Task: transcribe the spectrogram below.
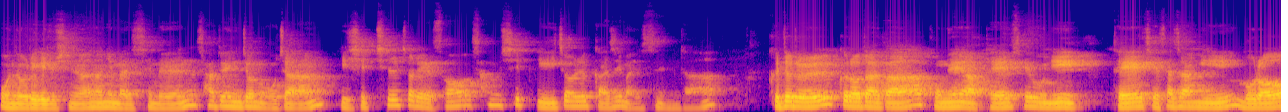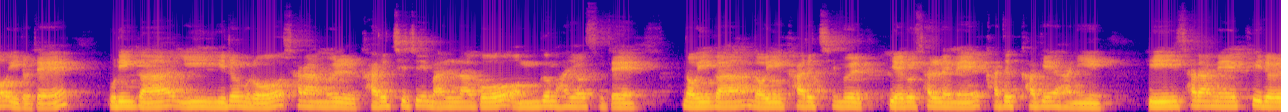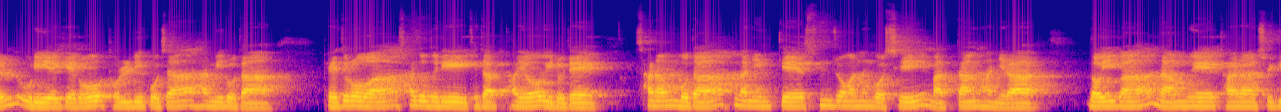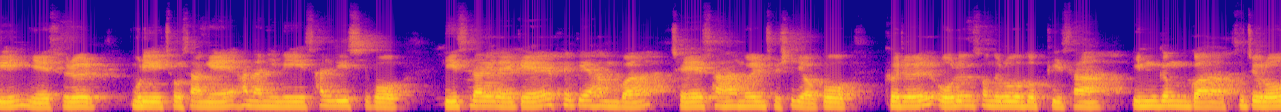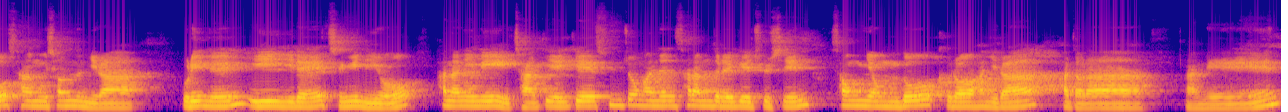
오늘 우리에게 주시는 하나님 말씀은 사도행전 5장 27절에서 32절까지 말씀입니다. 그들을 끌어다가 공회 앞에 세우니 대제사장이 물어 이르되 우리가 이 이름으로 사람을 가르치지 말라고 엄금하였으되 너희가 너희 가르침을 예루살렘에 가득하게 하니 이 사람의 피를 우리에게로 돌리고자 함이로다. 베드로와 사도들이 대답하여 이르되 사람보다 하나님께 순종하는 것이 마땅하니라. 너희가 나무에 달아 죽인 예수를 우리 조상의 하나님이 살리시고 이스라엘에게 회개함과 죄 사함을 주시려고 그를 오른손으로 높이사 임금과 구주로 삼으셨느니라. 우리는 이 일의 증인이요 하나님이 자기에게 순종하는 사람들에게 주신 성령도 그러하니라 하더라. 아멘.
